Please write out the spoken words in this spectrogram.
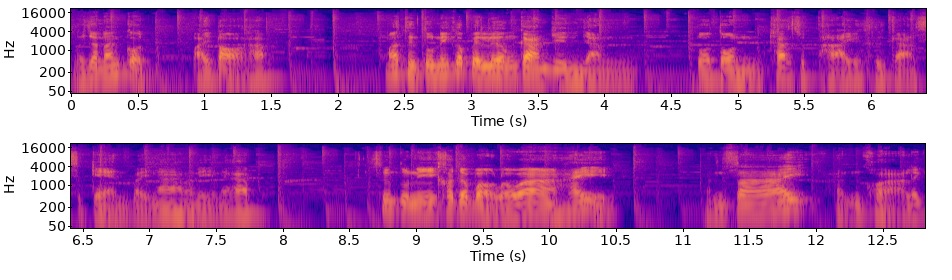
หลังจากนั้นกดไปต่อครับ มาถึงตรงนี้ก็เป็นเรื่องของการยืนยัน ตัวตนขั้นสุดท้ายก็คือการสแกนใบหน้านั่นเองนะครับ ซึ่งตรงนี้เขาจะบอกเราว่าให้หันซ้ายหันขวาเล็ก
